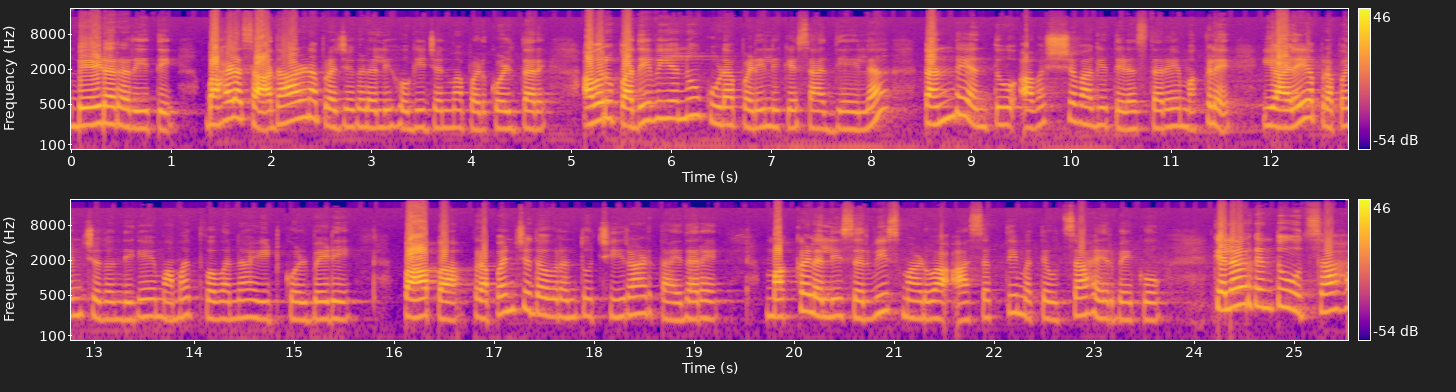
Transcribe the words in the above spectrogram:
ಬೇಡರ ರೀತಿ. ಬಹಳ ಸಾಧಾರಣ ಪ್ರಜೆಗಳಲ್ಲಿ ಹೋಗಿ ಜನ್ಮ ಪಡ್ಕೊಳ್ತಾರೆ. ಅವರು ಪದವಿಯನ್ನೂ ಕೂಡ ಪಡೀಲಿಕ್ಕೆ ಸಾಧ್ಯ ಇಲ್ಲ. ತಂದೆಯಂತೂ ಅವಶ್ಯವಾಗಿ ತಿಳಿಸ್ತಾರೆ, ಮಕ್ಕಳೇ, ಈ ಹಳೆಯ ಪ್ರಪಂಚದೊಂದಿಗೆ ಮಮತ್ವವನ್ನು ಇಟ್ಕೊಳ್ಬೇಡಿ. ಪಾಪ, ಪ್ರಪಂಚದವರಂತೂ ಚೀರಾಡ್ತಾ ಇದ್ದಾರೆ. ಮಕ್ಕಳಲ್ಲಿ ಸರ್ವೀಸ್ ಮಾಡುವ ಆಸಕ್ತಿ ಮತ್ತು ಉತ್ಸಾಹ ಇರಬೇಕು. ಕೆಲವ್ರಿಗಂತೂ ಉತ್ಸಾಹ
